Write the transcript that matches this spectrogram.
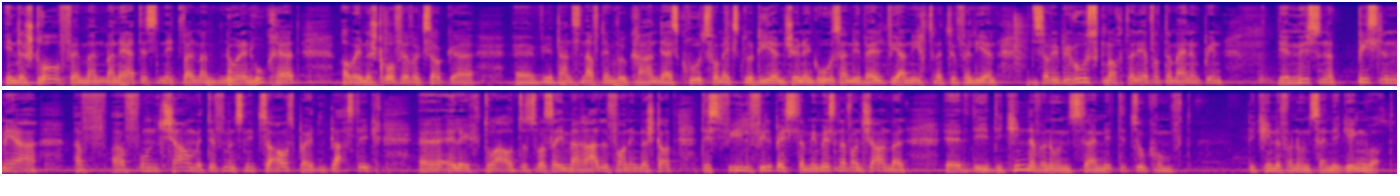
in der Strophe, man, man hört es nicht, weil man nur den Hook hört, aber in der Strophe habe ich gesagt, äh, äh, wir tanzen auf dem Vulkan, der ist kurz vorm Explodieren. Schönen Gruß an die Welt, wir haben nichts mehr zu verlieren. Das habe ich bewusst gemacht, weil ich einfach der Meinung bin, wir müssen ein bisschen mehr auf, auf uns schauen wir dürfen uns nicht so ausbeuten. Plastik, äh, Elektroautos, was auch immer, Radl fahren in der Stadt, das ist viel, viel besser. Wir müssen davon schauen, weil äh, die, die Kinder von uns sind nicht die Zukunft. Die Kinder von uns sind die Gegenwart.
